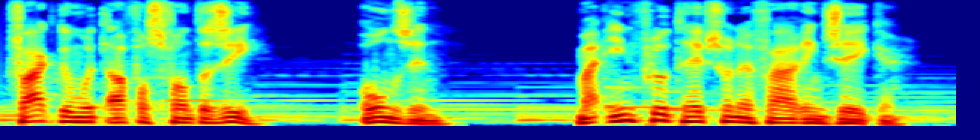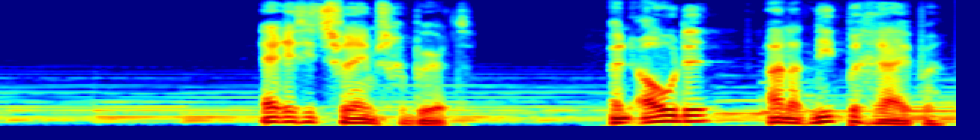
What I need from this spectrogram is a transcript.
Vaak doen we het af als fantasie, onzin. Maar invloed heeft zo'n ervaring zeker. Er is iets vreemds gebeurd. Een ode aan het niet begrijpen.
